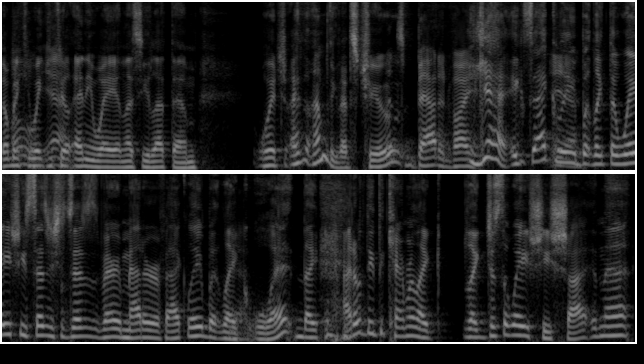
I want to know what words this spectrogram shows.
nobody can Oh, make you feel anyway unless you let them. Which I, I don't think that's true. That's bad advice. Yeah, exactly. Yeah. But like the way she says it, she says it very matter of factly. But like what? Like I don't think the camera like like just the way she's shot in that.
